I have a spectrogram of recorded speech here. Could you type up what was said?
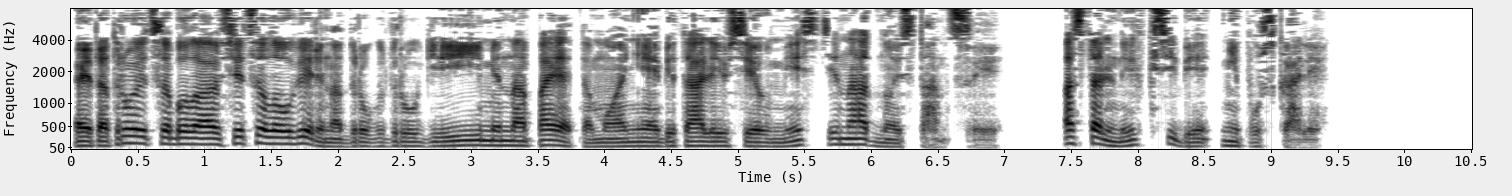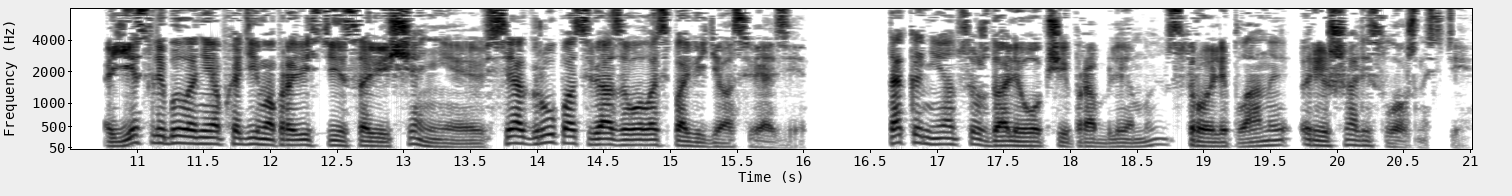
Эта троица была всецело уверена друг в друге, и именно поэтому они обитали все вместе на одной станции. Остальных к себе не пускали. Если было необходимо провести совещание, вся группа связывалась по видеосвязи. Так они обсуждали общие проблемы, строили планы, решали сложности.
